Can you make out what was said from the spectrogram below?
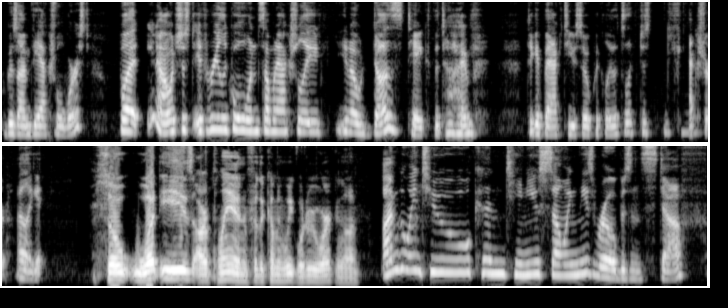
because I'm the actual worst. But, you know, it's just, it's really cool when someone actually, you know, does take the time to get back to you so quickly. That's like just extra. I like it. So, what is our plan for the coming week? What are we working on? I'm going to continue sewing these robes and stuff.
